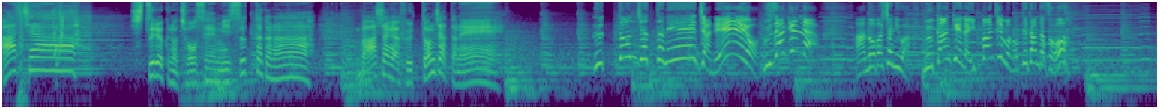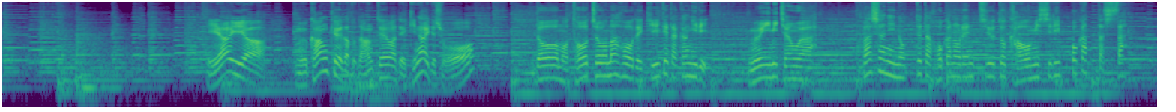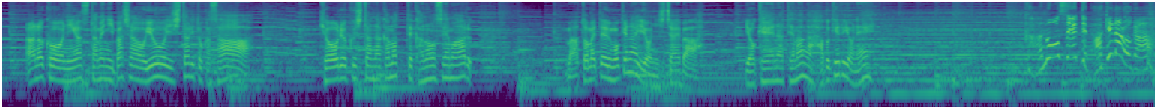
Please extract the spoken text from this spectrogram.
うんあちゃー。出力の調整ミスったかな。馬車が吹っ飛んじゃったね。吹っ飛んじゃったねじゃねえよ。ふざけんな。あの馬車には無関係な一般人も乗ってたんだぞ。いやいや無関係だと断定はできないでしょ。どうも盗聴魔法で聞いてた限り無意味ちゃんは馬車に乗ってた他の連中と顔見知りっぽかったしさ。あの子を逃がすために馬車を用意したりとかさ。協力した仲間って可能性もある。まとめて動けないようにしちゃえば余計な手間が省けるよね。可能性ってだけだろうが。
